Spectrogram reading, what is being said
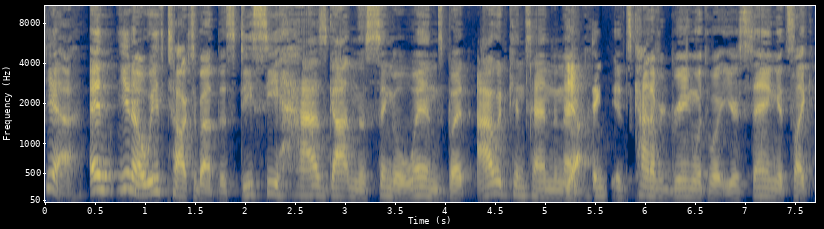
Yeah, and you know we've talked about this. DC has gotten the single wins, but I would contend, and yeah. I think it's kind of agreeing with what you're saying. It's like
